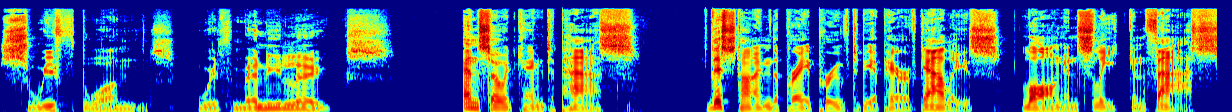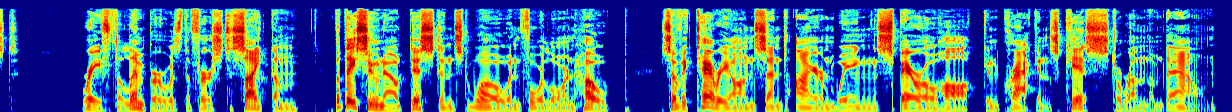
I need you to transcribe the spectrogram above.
swift ones, with many legs. And so it came to pass. This time the prey proved to be a pair of galleys, long and sleek and fast. Ralf the Limper was the first to sight them, but they soon outdistanced Woe and Forlorn Hope, so Victarion sent Iron Wing, Sparrowhawk, and Kraken's Kiss to run them down.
